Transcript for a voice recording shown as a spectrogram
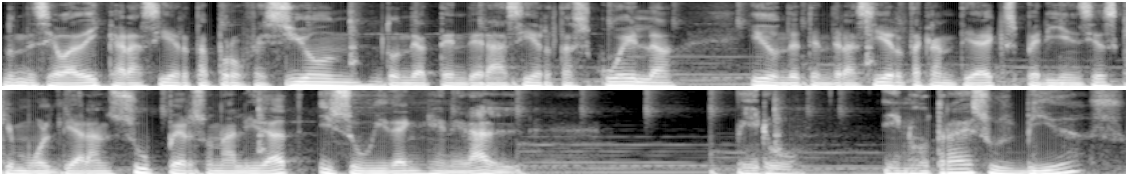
donde se va a dedicar a cierta profesión, donde atenderá a cierta escuela y donde tendrá cierta cantidad de experiencias que moldearán su personalidad y su vida en general. Pero en otra de sus vidas,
